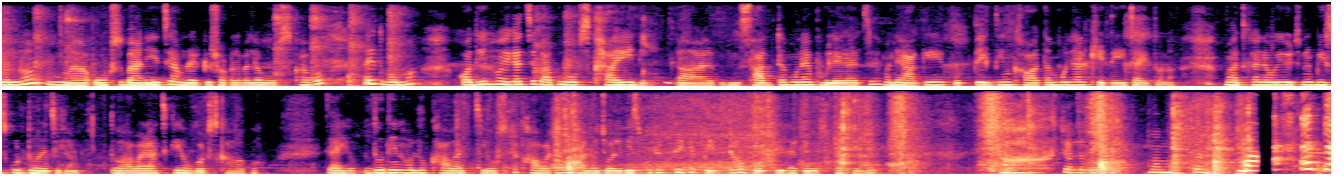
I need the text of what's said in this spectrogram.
জন্য ওটস বানিয়েছি। আমরা একটু সকালবেলা ওটস খাব। তাই তো মাম্মা কদিন হয়ে গেছে বাবু ওটস খাইনি। আর স্বাদটা মনে হয় ভুলে গেছে। মানে আগে প্রত্যেক দিন খাওয়াতাম বলে আর খেতেই চাইতো না। মাঝখানে ওই জন্য বিস্কুট ধরেছিলাম। তো আবার আজকে ওটস খাওয়াবো। যাই হোক দুদিন হলো খাওয়াচ্ছি। ওটসটা খাওয়াটাও ভালো। জল বিস্কুটের থেকে পেটটাও ভর্তি থাকে ওটসটা খেলে। তো চলো দেখি। মাম্মা চলো। কি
